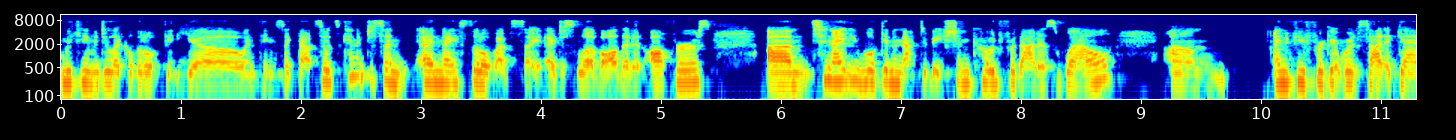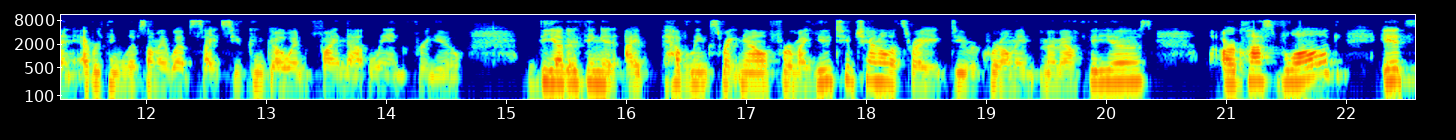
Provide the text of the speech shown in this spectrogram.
We can even do like a little video and things like that. So it's kind of just a, a nice little website. I just love all that it offers. Um, tonight you will get an activation code for that as well. Um, and if you forget where it's at, again, everything lives on my website, so you can go and find that link for you. The other thing, is I have links right now for my YouTube channel. That's where I do record all my, my math videos. Our class vlog, it's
